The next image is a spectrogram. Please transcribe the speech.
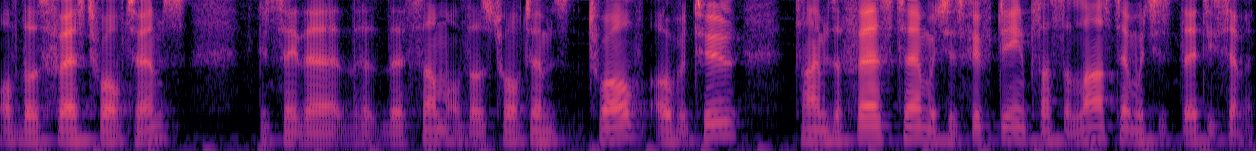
of those first 12 terms. You can say the, the, the sum of those 12 terms, 12 over 2 times the first term, which is 15, plus the last term, which is 37.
